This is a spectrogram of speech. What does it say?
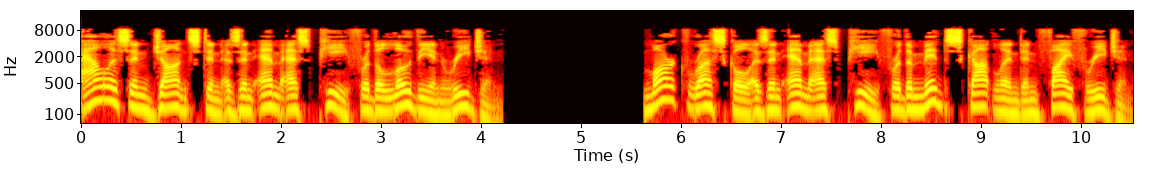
Alison Johnstone is an MSP for the Lothian region. Mark Ruskell is an MSP for the Mid-Scotland and Fife region.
